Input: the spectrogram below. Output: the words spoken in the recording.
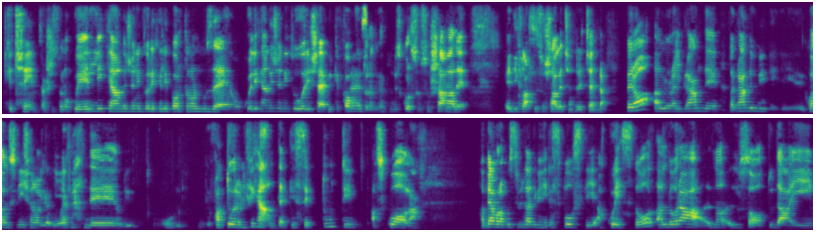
che c'entra? Ci sono quelli che hanno i genitori che li portano al museo, quelli che hanno i genitori, cioè, perché poi eh, appunto è un discorso sociale sì. e di classe sociale, eccetera, eccetera. Però allora il grande, la grande, quando si dice no, il, il grande fattore unificante è che se tutti a scuola abbiamo la possibilità di venire esposti a questo, allora no, lo so, tu dai,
